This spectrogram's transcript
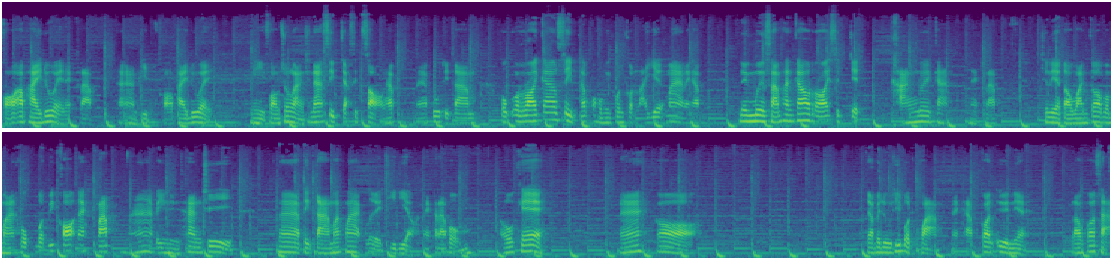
ขออภัยด้วยนะครับ ถ้าอ่านผิดขออภัยด้วยนี่ฟอร์มช่วงหลังชนะ 10 จาก 12 ครับนะผู้ติดตาม 690 ครับโอ้โหมีคนกดไลค์เยอะมากนะครับ 13,917 ครั้งด้วยกันนะครับ เฉลี่ยต่อวันก็ประมาณ 6 บทวิเคราะห์นะครับ อ่าเป็นอีกหนึ่งท่านที่น่าติดตามมาก ๆ เลยทีเดียวนะครับผม โอเค นะก็ จะไปดูที่บทความนะครับ ก่อนอื่นเนี่ย เราก็สา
